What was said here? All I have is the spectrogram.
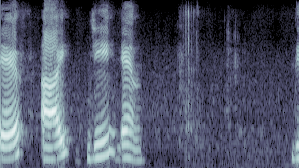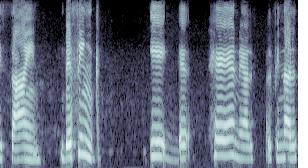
F I G N. Design. Design y eh, G N al, al final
